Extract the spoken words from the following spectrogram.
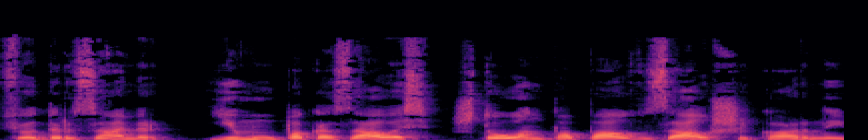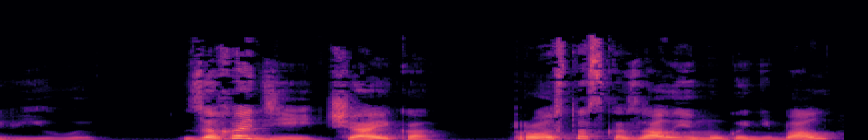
Федор замер, ему показалось, что он попал в зал шикарной виллы. «Заходи, чайка!» — просто сказал ему Ганнибал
